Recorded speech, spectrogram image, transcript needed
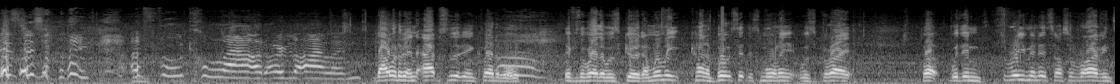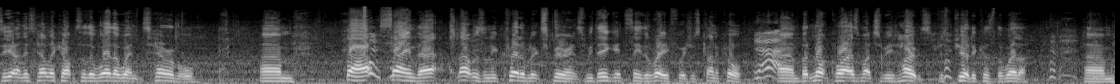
it's just like a full cloud over the island. that would have been absolutely incredible if the weather was good. And when we kind of booked it this morning, it was great. But within three minutes of us arriving to get on this helicopter, the weather went terrible. Um, but saying that, that was an incredible experience. We did get to see the reef, which was kind of cool. Yeah. Um, but not quite as much as we'd hoped, just purely because of the weather. Um,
